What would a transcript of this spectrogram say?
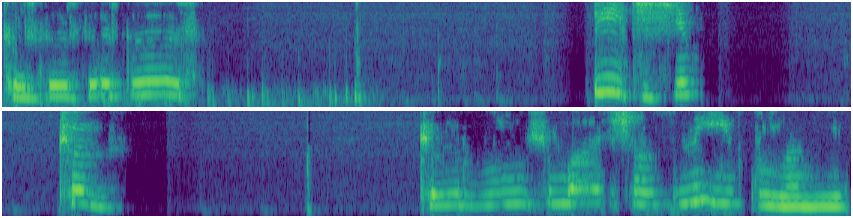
Kır kır kır kır. İlk işim kömür. Kömür bulmuşum bari şansımı iyi kullanayım.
